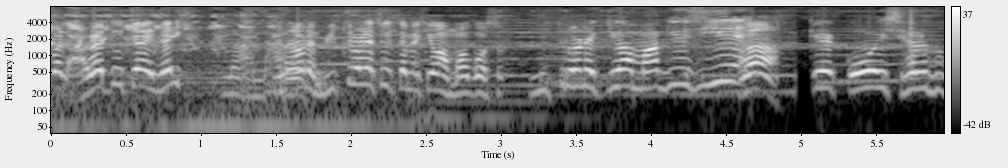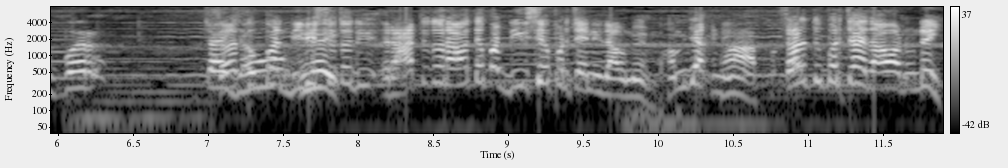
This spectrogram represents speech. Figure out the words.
પણ હવે તું ચાય જઈશ આપણે મિત્રોને શું તમે કેવા માંગો છો? મિત્રોને કેવા માંગીએ છીએ કે કોઈ શરદ ઉપર ચાઈ જવું દિવસે તો રાતે તો રાતે પણ દિવસે પણ ચાઈ નહીં જવાનું એમ. સમજ્યા કે નહીં? ઉપર ચાય જવાનું નહીં.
